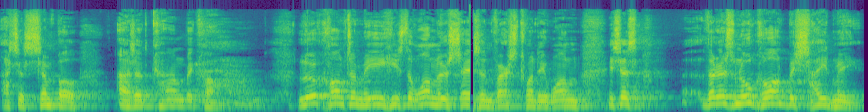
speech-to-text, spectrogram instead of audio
That's as simple as it can become. Look unto me. He's the one who says in verse 21, He says, There is no God beside me.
